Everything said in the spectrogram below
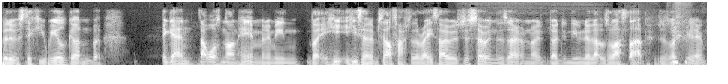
bit of a sticky wheel gun. But again, that wasn't on him, and I mean, like he he said himself after the race, I was just so in the zone, I, I didn't even know that was the last lap. Just like you know,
